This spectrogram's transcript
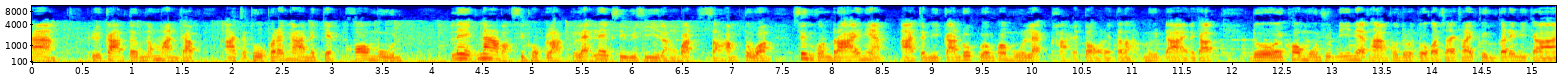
ห้าง หรือการเติมน้ำมันครับอาจจะถูกพนักงานเนี่ยเก็บข้อมูล เลขหน้าบัตร 16 หลัก และเลข CVC หลังบัตร 3 ตัว ซึ่งคนร้ายเนี่ยอาจจะมีการรวบรวมข้อมูลและขายต่อในตลาดมืดได้นะครับ โดยข้อมูลชุดนี้เนี่ยทางพลตรวจโทกรชัยคล้ายคลึงก็ได้มีการ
